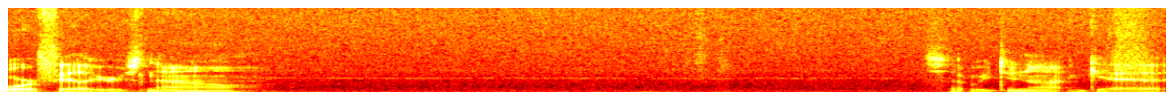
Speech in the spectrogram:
four failures now. So we do not get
